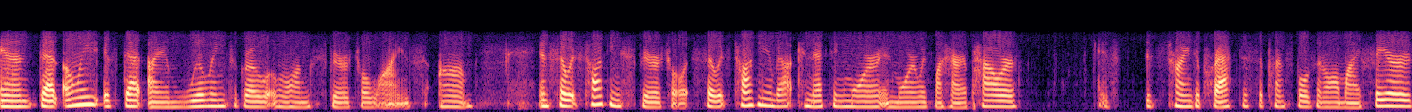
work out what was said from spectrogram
And that only if that I am willing to grow along spiritual lines. Um, and so it's talking spiritual. So it's talking about connecting more and more with my higher power. It's it's trying to practice the principles in all my affairs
